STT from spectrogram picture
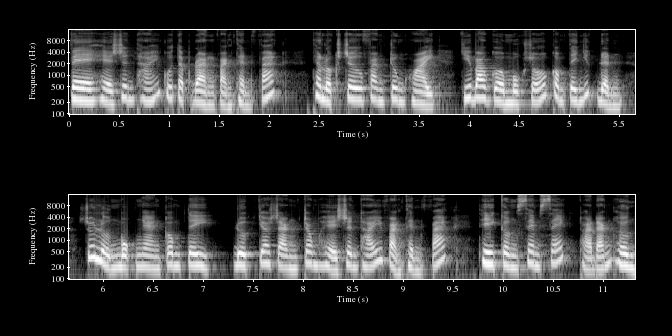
Về hệ sinh thái của tập đoàn Vạn Thịnh Phát, theo luật sư Phan Trung Hoài, chỉ bao gồm một số công ty nhất định, số lượng 1.000 công ty được cho rằng trong hệ sinh thái Vạn Thịnh Phát thì cần xem xét thỏa đáng hơn.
